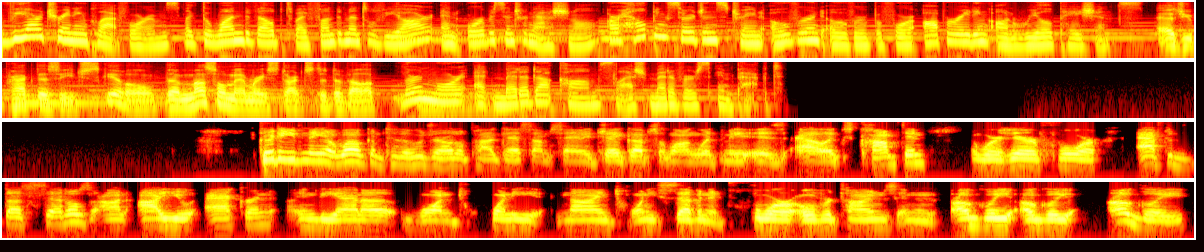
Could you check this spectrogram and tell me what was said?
VR training platforms, like the one developed by Fundamental VR and Orbis International, are helping surgeons train over and over before operating on real patients. As you practice each skill, the muscle memory starts to develop. Learn more at meta.com slash metaverse impact. Good evening and welcome to the Hoosier Huddle podcast. I'm Sammy Jacobs. Along with me is Alex Compton, and we're here for after the dust settles on IU Akron. Indiana won 29 27 and four overtimes in an ugly, ugly, ugly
